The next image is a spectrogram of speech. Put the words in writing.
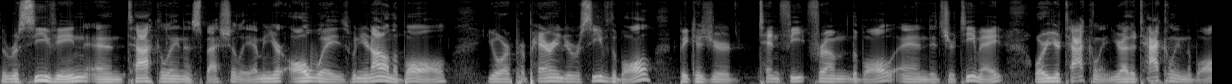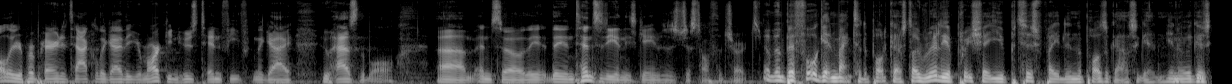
The receiving and tackling, especially. I mean, you're always, when you're not on the ball, you're preparing to receive the ball because you're 10 feet from the ball and it's your teammate, or you're tackling. You're either tackling the ball or you're preparing to tackle the guy that you're marking who's 10 feet from the guy who has the ball. Um, and so the, the intensity in these games is just off the charts. I mean, before getting back to the podcast, I really appreciate you participating in the podcast again. You know, because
